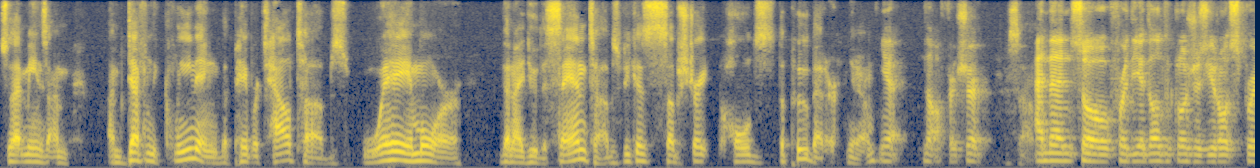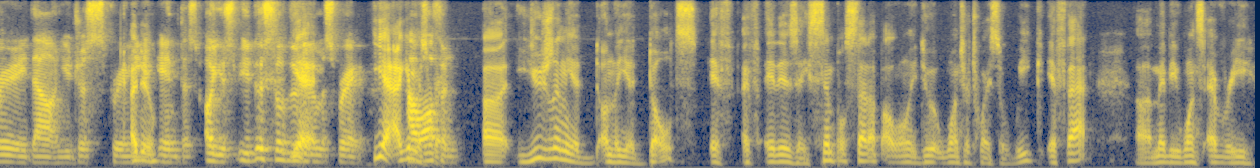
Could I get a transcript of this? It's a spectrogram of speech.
So that means I'm I'm definitely cleaning the paper towel tubs way more than I do the sand tubs because substrate holds the poo better, you know? Yeah, no, for sure. So. And then, so for the adult enclosures, you don't spray down; you just spray I do. in this. Oh, you you do still do yeah. give them a spray? Yeah, I give How often? Uh, usually on the on the adults, if if it is a simple setup, I'll only do it once or twice a week, if that. Uh, maybe once every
